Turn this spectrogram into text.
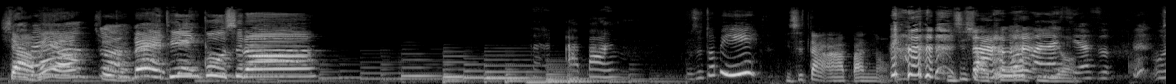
小朋友准备听故事喽。阿班，我是多比。你是大阿班哦，你是小托比哦。我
